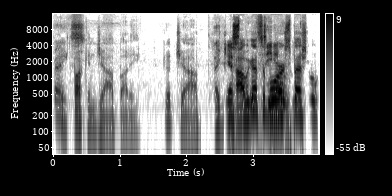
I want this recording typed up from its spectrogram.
Thanks. Fucking job, buddy. Good job. I guess Uh, we got some more special.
